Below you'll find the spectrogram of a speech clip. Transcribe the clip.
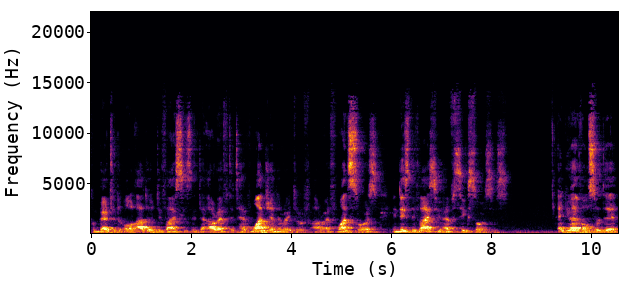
compared to the, all other devices in the RF that have one generator of RF, one source, in this device you have six sources. And you have also the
